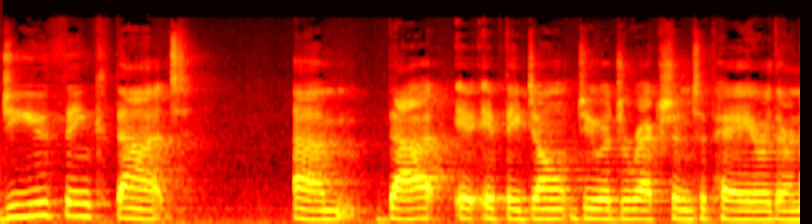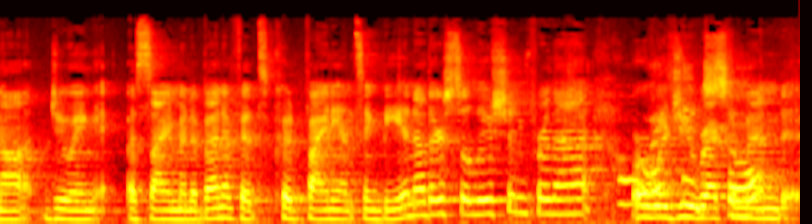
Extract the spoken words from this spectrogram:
Do you think that? Um, that if they don't do a direction to pay or they're not doing assignment of benefits, could financing be another solution for that? Oh, or would you think so. recommend?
